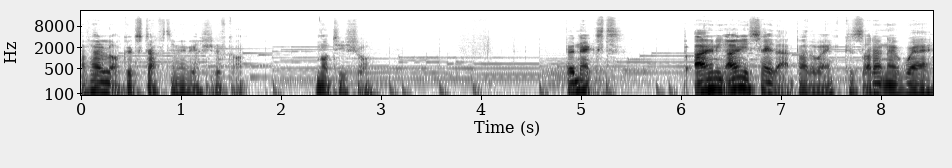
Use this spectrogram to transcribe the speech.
I've heard a lot of good stuff, so maybe I should have gone. I'm not too sure. But next, I only I only say that by the way because I don't know where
